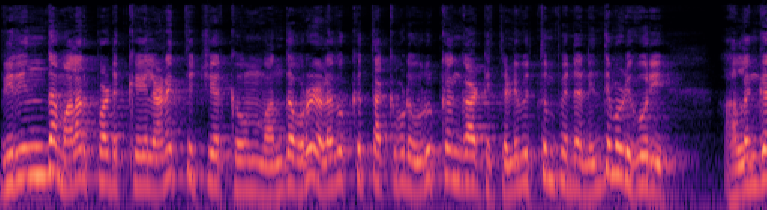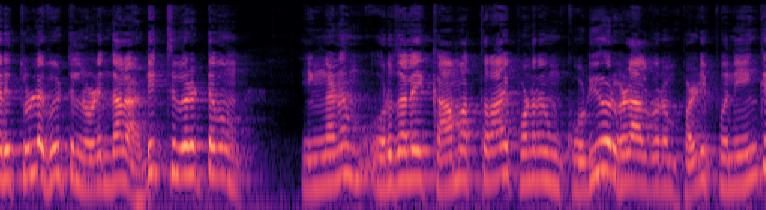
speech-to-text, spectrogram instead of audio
விரிந்த மலர்படுக்கையில் அணைத்துச் சேர்க்கவும் வந்தவர்கள் அளவுக்கு தக்கபடி உருக்கங்காட்டி தெளிவித்தும் பின்னர் நிந்திமொழி கூறி அலங்கரித்துள்ள வீட்டில் நுழைந்தால் அடித்து விரட்டவும். இங்கனம் ஒருதலை காமத்தராய் புணரும் கொடியோர்களால் வரும் பழிப்பு நீங்க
